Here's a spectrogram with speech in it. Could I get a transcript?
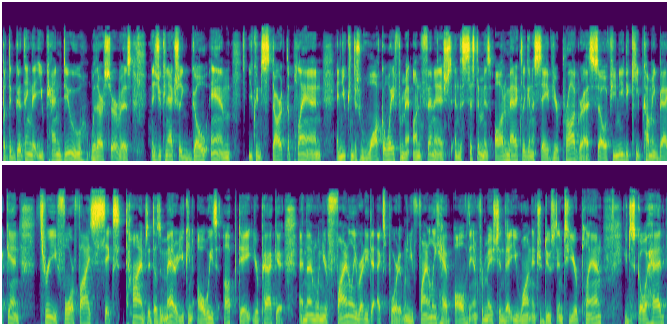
But the good thing that you can do with our service is you can actually go in, you can start the plan, and you can just walk away from it unfinished. And the system is automatically going to save your progress. So if you need to keep coming back in three, four, five, six times. It doesn't matter. You can always update your packet. And then when you're finally ready to export it, when you finally have all of the information that you want introduced into your plan, you just go ahead,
